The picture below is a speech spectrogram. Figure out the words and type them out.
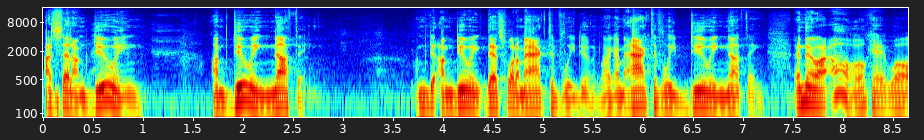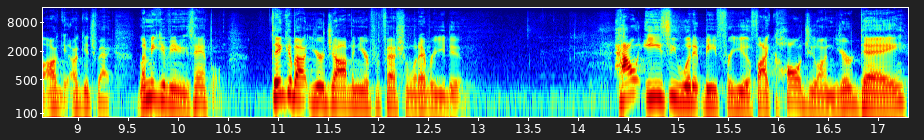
I said, I'm doing, I'm doing nothing. I'm, I'm doing, that's what I'm actively doing. Like, I'm actively doing nothing. And they're like, Oh, okay, well, I'll, I'll get you back. Let me give you an example. Think about your job and your profession, whatever you do. How easy would it be for you if I called you on your day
